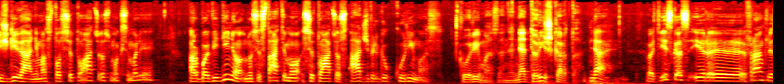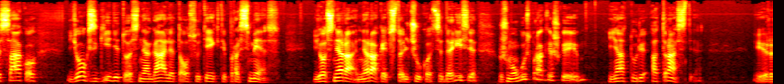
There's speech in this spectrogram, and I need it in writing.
išgyvenimas tos situacijos maksimaliai arba vidinio nusistatymo situacijos atžvilgių kūrimas. Kūrimas, ne, neturi iš karto. Ne, vat viskas ir e, Franklis sako, joks gydytojas negali tau suteikti prasmės. Jos nėra, nėra kaip stalčiuko atsidarysi, žmogus praktiškai ją turi atrasti. Ir,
